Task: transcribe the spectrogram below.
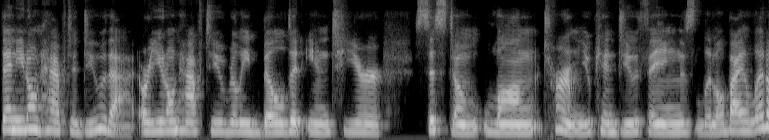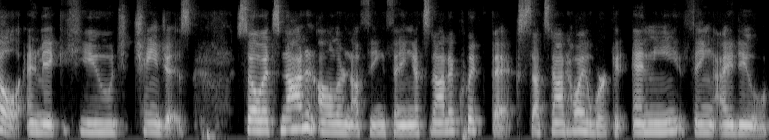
then you don't have to do that or you don't have to really build it into your system long term. You can do things little by little and make huge changes. So it's not an all or nothing thing. It's not a quick fix. That's not how i work at anything i do.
